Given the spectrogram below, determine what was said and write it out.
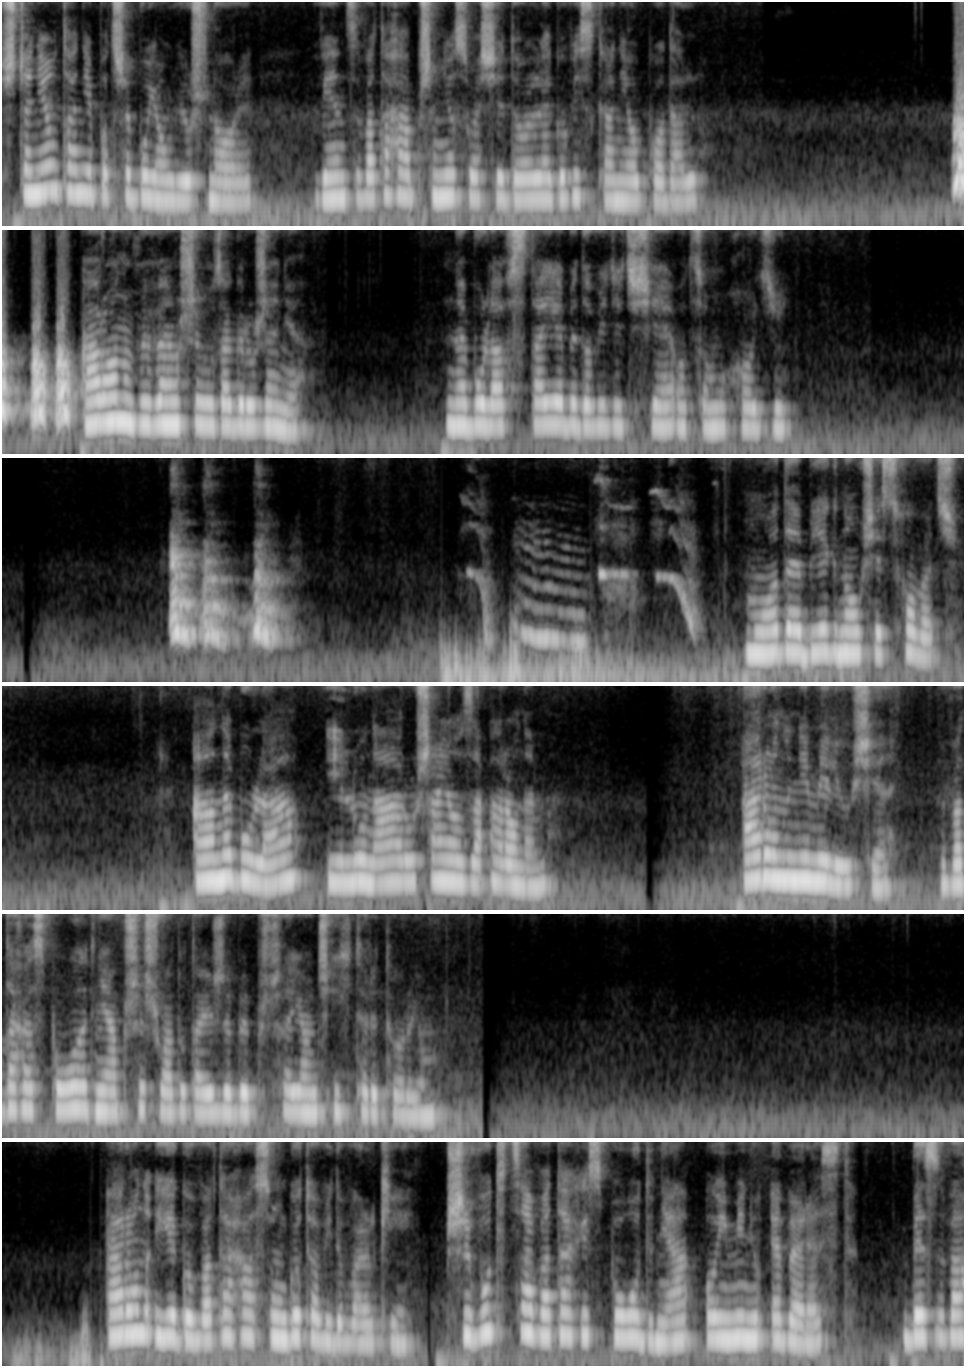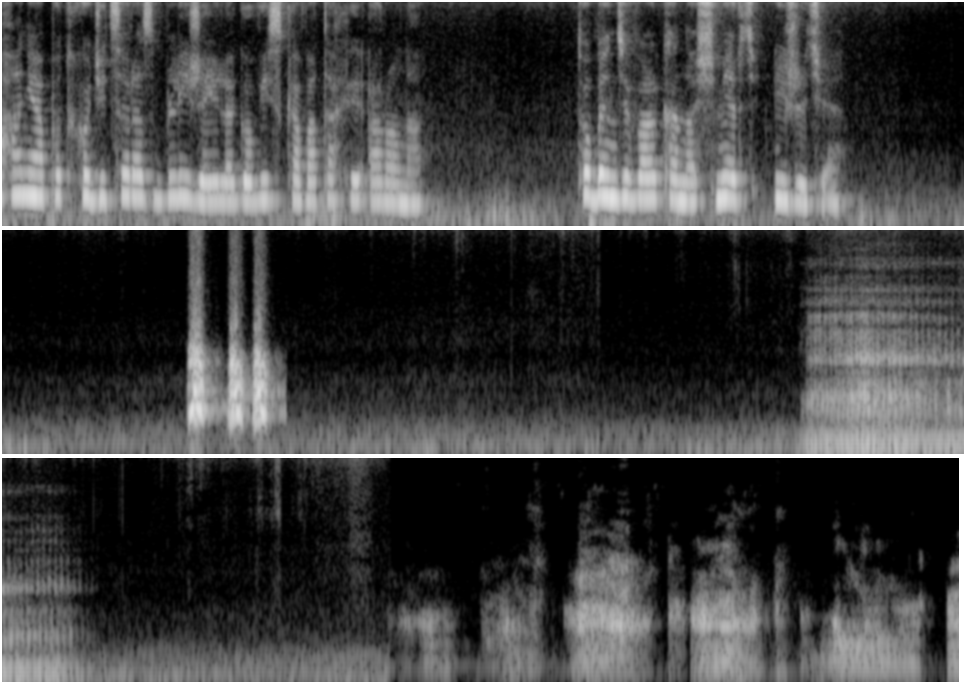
Szczenięta nie potrzebują już nory, więc Wataha przeniosła się do legowiska nieopodal. Aaron wywęszył zagrożenie. Nebula wstaje, by dowiedzieć się, o co mu chodzi. Młode biegną się schować, a Nebula i Luna ruszają za Aaronem. Aaron nie mylił się. Wataha z południa przyszła tutaj, żeby przejąć ich terytorium. Aaron i jego Wataha są gotowi do walki. Przywódca Watachy z południa o imieniu Everest bez wahania podchodzi coraz bliżej legowiska Watachy Arona. To będzie walka na śmierć i życie.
